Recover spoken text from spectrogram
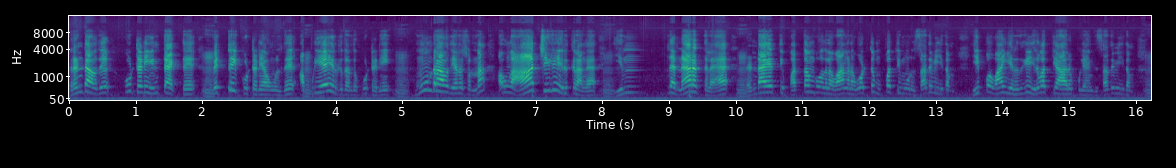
ரெண்டாவது கூட்டணி இன்டாக்ட். வெற்றி கூட்டணி அவங்களுது. அப்படியே இருக்குது அந்த கூட்டணி. மூன்றாவது என்ன சொன்னா அவங்க ஆட்சியிலயும் இருக்கிறாங்க. இந்த நேரத்துல. ரெண்டாயிரத்தி பத்தொன்பதுல வாங்கின ஓட்டு முப்பத்தி மூணு சதவிகிதம் இப்போ வாங்கிறதுக்கு இருபத்தி ஆறு புள்ளி ஐந்து சதவிகிதம் ம்.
